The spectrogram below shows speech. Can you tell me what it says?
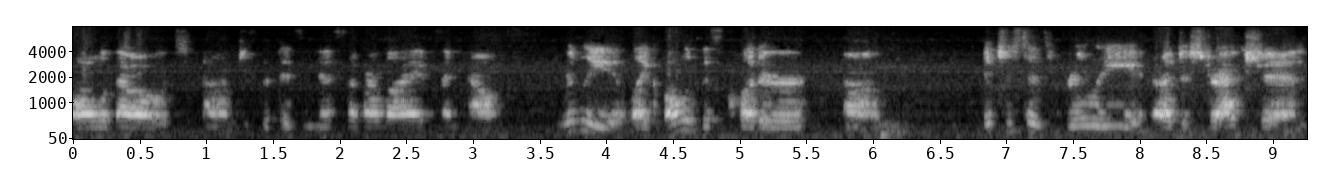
all about um, just the busyness of our lives and how really like all of this clutter, um, it just is really a distraction.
